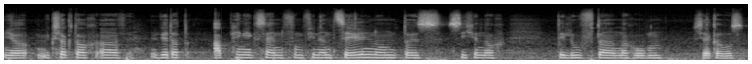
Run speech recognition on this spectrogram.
ja, wie gesagt, auch äh, wird das abhängig sein vom Finanziellen und da ist sicher noch die Luft nach oben sehr groß.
